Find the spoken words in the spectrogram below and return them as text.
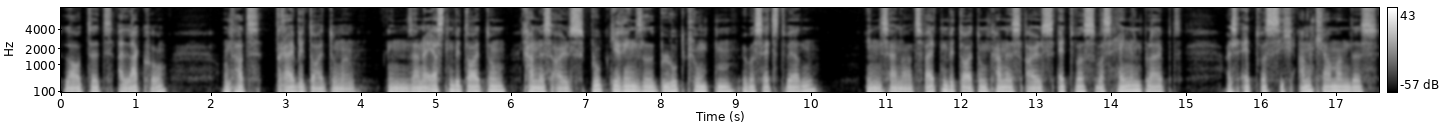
lautet alako und hat drei Bedeutungen. In seiner ersten Bedeutung kann es als Blutgerinnsel, Blutklumpen übersetzt werden. In seiner zweiten Bedeutung kann es als etwas, was hängen bleibt, als etwas sich anklammerndes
